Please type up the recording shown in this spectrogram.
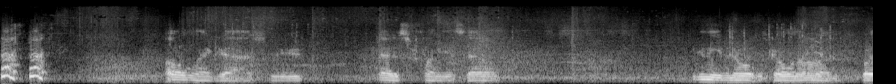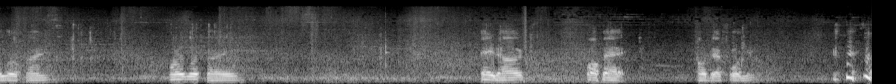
oh my gosh, dude. That is funny as hell. He didn't even know what was going on. Poor little thing. Poor little thing. Hey, dog. Fall back. Hold that for me.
